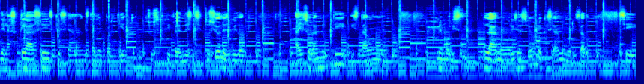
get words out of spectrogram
de las clases que se han estado impartiendo en sus diferentes instituciones debido a que ahí solamente está uno la memorización lo que se ha memorizado se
